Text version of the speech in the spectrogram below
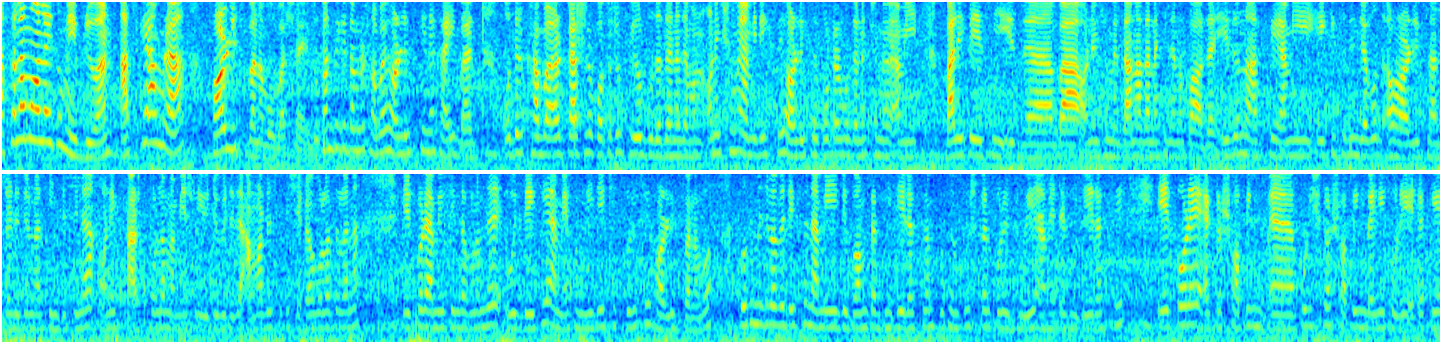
আসসালামু আলাইকুম এভরিওয়ান আজকে আমরা হরলিক্স বানাবো বাসায়। দোকান থেকে তো আমরা সবাই হরলিক্স কিনে খাই বাট ওদের খাবারটা আসলে কতটুকু পিওর বোঝা যায় না। যেমন অনেক সময় আমি দেখছি হরলিক্সের কোটার মধ্যে অনেক সময় আমি বালি পেয়েছি বা অনেক সময় দানা দানা কি যেন পাওয়া যায়। এই জন্য আজকে আমি এই কিছুদিন যাবৎ হরলিক্স নাজরাটের জন্য আর কিনতেছি না। অনেক সার্চ করলাম, আমি আসলে ইউটিউবে যে আমার রেসিপি সেটাও বলা চলে না। এরপরে আমি চিন্তা করলাম যে ওই দেখে আমি এখন নিজেই ঠিক করেছি, হরলিক্স বানাবো। প্রথমে যেভাবে দেখছেন, আমি যে গমটা ভিজিয়ে রাখছিলাম, প্রথমে পরিষ্কার করে ধুয়ে আমি এটা ভিজিয়ে রাখছি। এরপরে একটা শপিং পরিষ্কার শপিং ব্যাগে করে এটাকে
